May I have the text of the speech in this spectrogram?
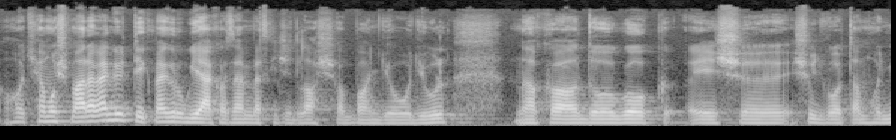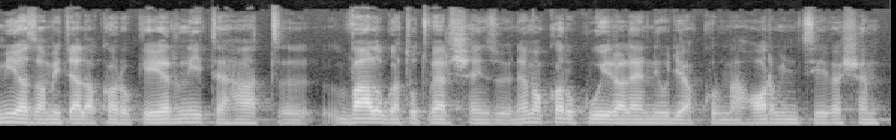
hogyha most már megütik, megrúgják az embert, kicsit lassabban gyógyulnak a dolgok, és, és úgy voltam, hogy mi az, amit el akarok érni, tehát válogatott versenyző nem akarok újra lenni, ugye akkor már 30 évesen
